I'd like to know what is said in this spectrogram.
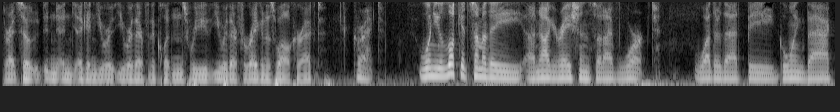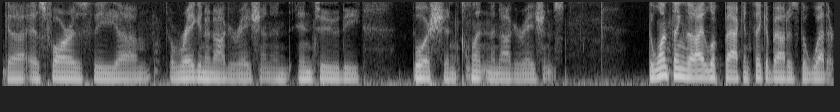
right? So, and, and again, you were you were there for the Clintons. Were you you were there for Reagan as well? Correct. Correct when you look at some of the inaugurations that I've worked, whether that be going back uh, as far as the um, Reagan inauguration and into the Bush and Clinton inaugurations, the one thing that I look back and think about is the weather.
